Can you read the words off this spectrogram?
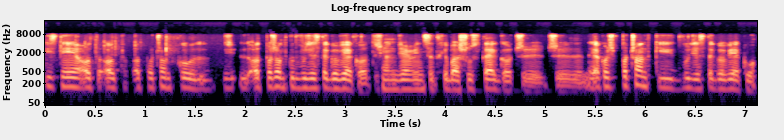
istnieje od, od, od, początku, od początku XX wieku, od 1906 czy, czy jakoś początki XX wieku.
